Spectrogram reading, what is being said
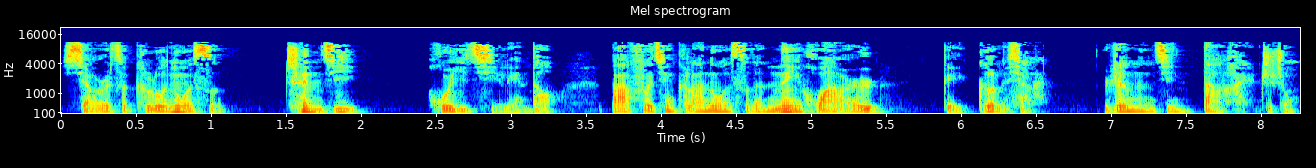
小儿子克罗诺斯趁机挥起镰刀，把父亲克拉诺斯的内化儿给割了下来，扔进大海之中。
